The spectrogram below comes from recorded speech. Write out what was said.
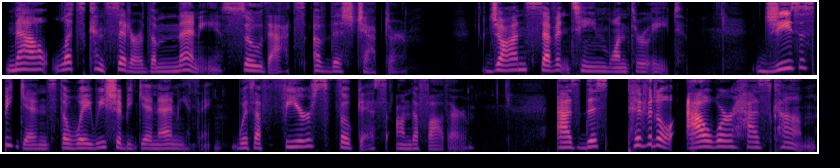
Now, let's consider the many so that's of this chapter. John 17, 1 through 8. Jesus begins the way we should begin anything with a fierce focus on the Father. As this pivotal hour has come,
